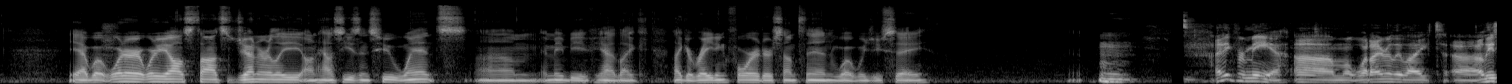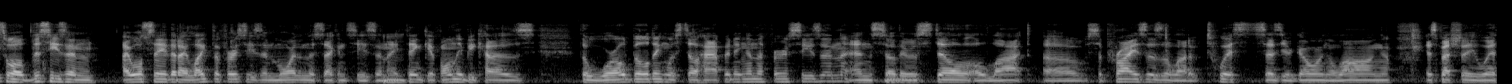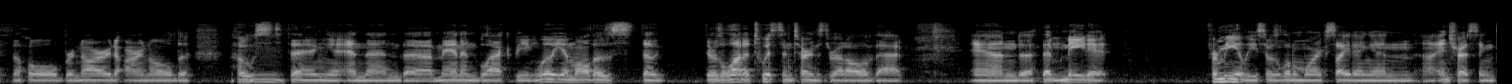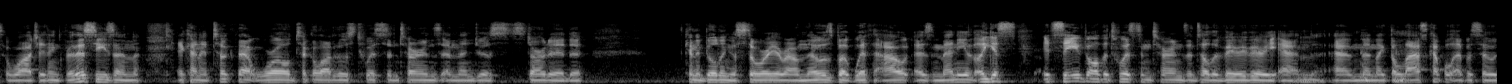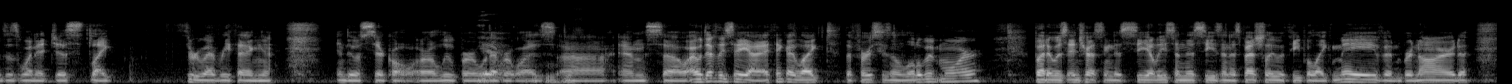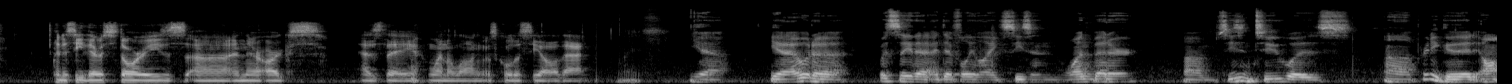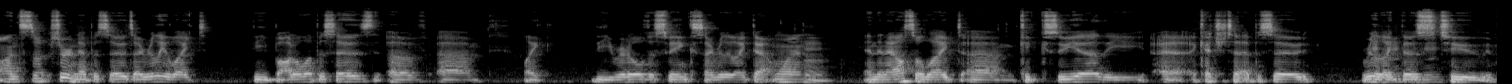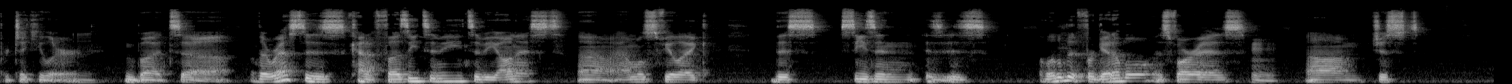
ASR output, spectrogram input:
yeah, but what are what are y'all's thoughts generally on how season two went? Um, and maybe if you had like like a rating for it or something, what would you say? Hmm. I think for me, um, what I really liked, uh, at least, well, this season, I will say that I liked the first season more than the second season. I Mhm. think, if only because the world building was still happening in the first season, and so there was still a lot of surprises, a lot of twists as you're going along, especially with the whole Bernard Arnold host Mm. thing, and then the Man in Black being William. All those, the there was a lot of twists and turns throughout all of that, and uh, that made it for me at least, it was a little more exciting and uh, interesting to watch. I think for this season, it kind of took that world, took a lot of those twists and turns, and then just started kind of building a story around those, but without as many of. I guess it saved all the twists and turns until the very, very end, Mm. and then like the last couple episodes is when it just like threw everything into a circle or a loop or whatever Yeah. it was. Uh, and so I would definitely say, yeah, I think I liked the first season a little bit more but it was interesting to see, at least in this season, especially with people like Maeve and Bernard, and to see their stories uh, and their arcs as they went along. It was cool to see all of that. Nice. Yeah, yeah, I would uh would say that I definitely like season one better. Um, season two was uh, pretty good on, on cer- certain episodes. I really liked the bottle episodes of um, like the Riddle of the Sphinx. I really liked that one, Hmm. And then I also liked um, Kiksuya, the uh, Akecheta episode. Really Mhm, like those two in particular, Mm. but uh, the rest is kind of fuzzy to me, to be honest. Uh, I almost feel like this season is is a little bit forgettable as far as Hmm. um, just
